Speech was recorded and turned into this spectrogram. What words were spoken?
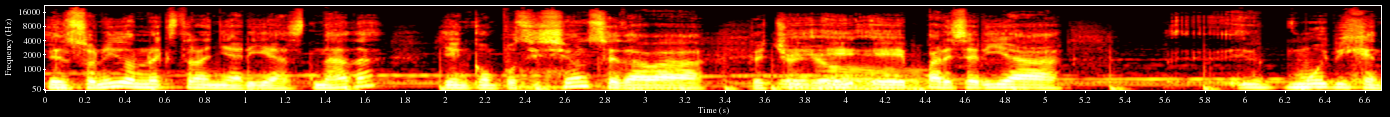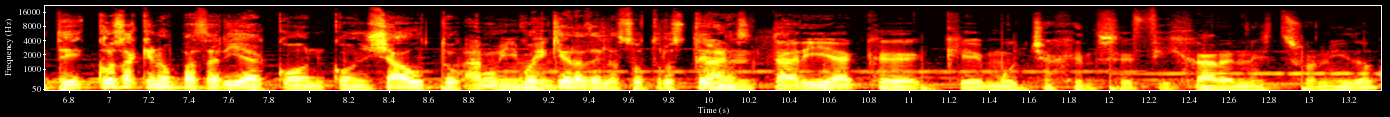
En sonido no extrañarías nada y en composición se daba, De hecho, eh, yo- eh, eh, parecería muy vigente, cosa que no pasaría con, con Shout o A con me cualquiera de los otros temas. Encantaría que, que mucha gente se fijara en este sonido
